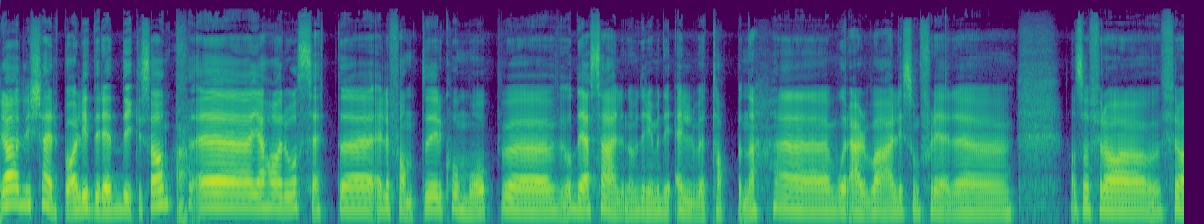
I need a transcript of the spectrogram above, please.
ja, litt skjerpa litt redd, ikke sant. Ja. Eh, jeg har òg sett eh, elefanter komme opp, eh, og det er særlig når vi driver med de elvetappene, hvor elva er liksom flere Altså fra, fra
